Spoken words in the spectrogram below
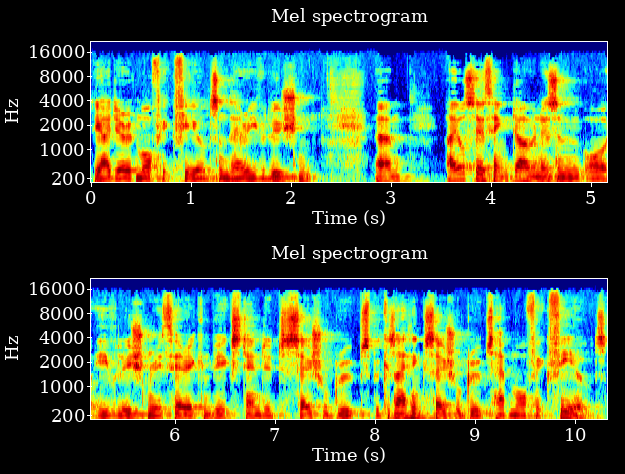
the idea of morphic fields and their evolution. Um, I also think Darwinism or evolutionary theory can be extended to social groups because I think social groups have morphic fields.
